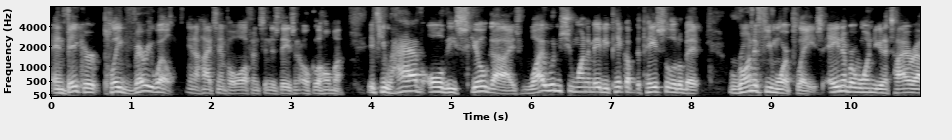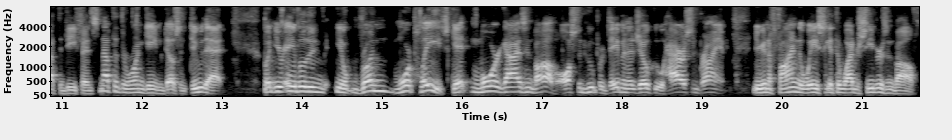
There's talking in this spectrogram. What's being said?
and Baker played very well in a high tempo offense in his days in Oklahoma. If you have all these skill guys, why wouldn't you want to maybe pick up the pace a little bit, run a few more plays? A number one, you're going to tire out the defense. Not that the run game doesn't do that, but you're able to you know run more plays, get more guys involved. Austin Hooper, David Njoku, Harrison Bryant. You're going to find the ways to get the wide receivers involved.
